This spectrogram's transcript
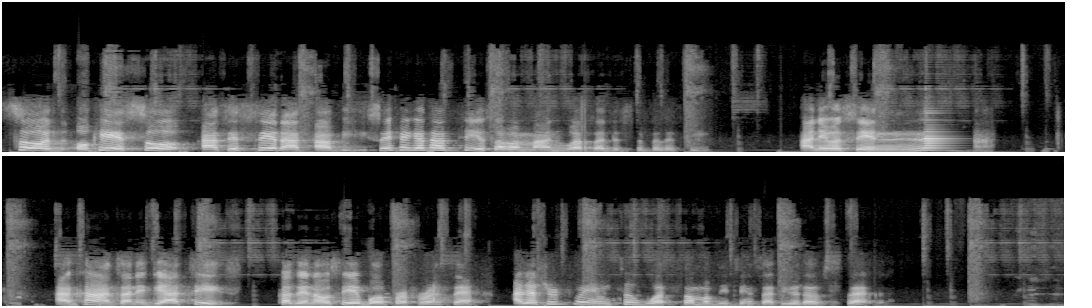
so okay, so as I say that, Abby, so if you get a taste of a man who has a disability, and he was saying, nah, I can't, and he get a taste, because they now say about preference, eh? I just refer him to what some of the things that you would have said. Mhm.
